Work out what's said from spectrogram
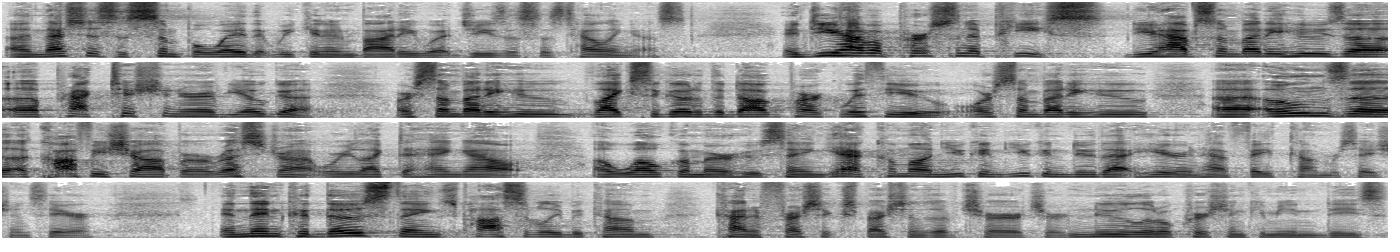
And that's just a simple way that we can embody what Jesus is telling us. And do you have a person of peace? Do you have somebody who's a, a practitioner of yoga? Or somebody who likes to go to the dog park with you? Or somebody who uh, owns a, a coffee shop or a restaurant where you like to hang out? A welcomer who's saying, Yeah, come on, you can, you can do that here and have faith conversations here. And then could those things possibly become kind of fresh expressions of church or new little Christian communities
